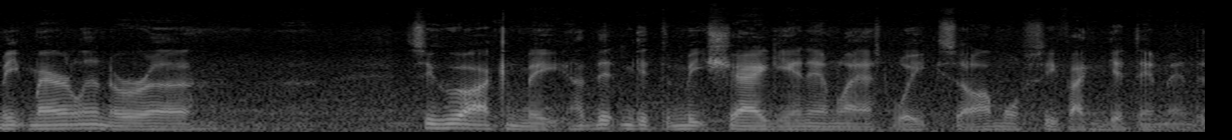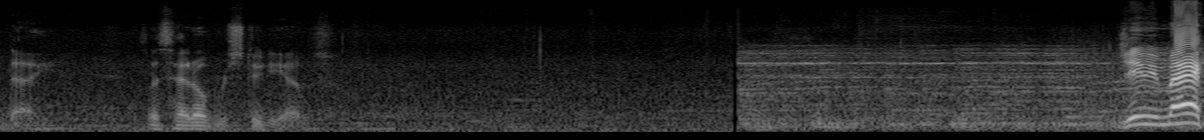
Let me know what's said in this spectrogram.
meet Marilyn or uh, see who I can meet. I didn't get to meet Shaggy and them last week, so I'm gonna see if I can get them in today. So let's head over to studios. Jimmy Mack,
